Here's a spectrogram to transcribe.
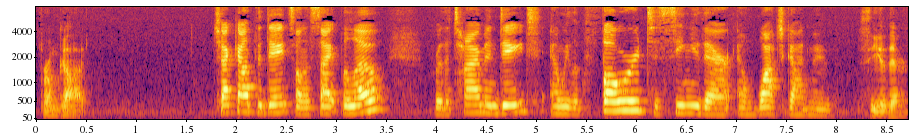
from God. Check out the dates on the site below for the time and date, and we look forward to seeing you there and watch God move. See you there.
